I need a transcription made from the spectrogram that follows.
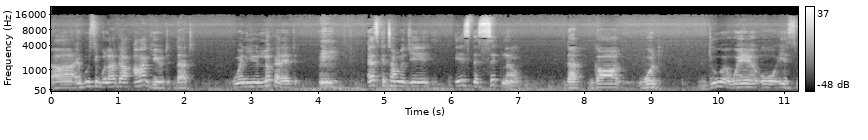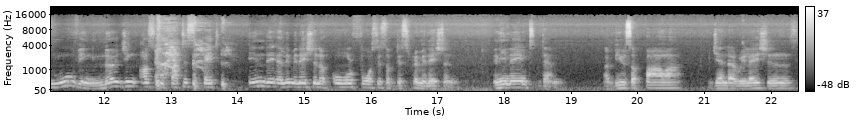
Uh, Eboussi Boulaga argued that when you look at it, eschatology is the signal that God would do away or is moving, nudging us to participate in the elimination of all forces of discrimination. And he named them abuse of power, gender relations,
